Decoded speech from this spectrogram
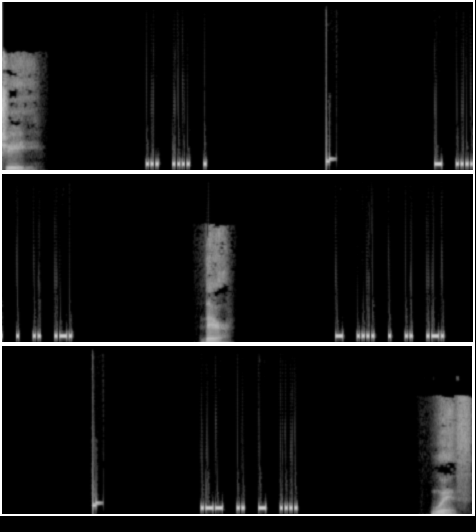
She. There. With.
